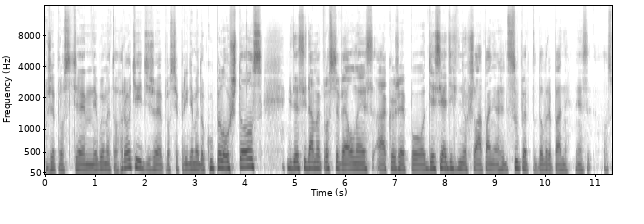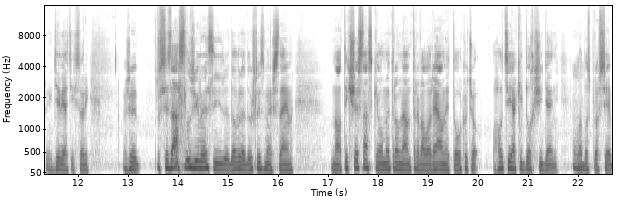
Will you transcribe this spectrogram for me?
že proste nebudeme to hrotiť, že proste prídeme do kúpelov štos, kde si dáme proste wellness a akože po desiatich dňoch šlápania, že super, to dobre padne. Nie, 8, 9, sorry. Že proste zaslúžime si, že dobre, došli sme až sem No a tých 16 kilometrov nám trvalo reálne toľko, čo hociaký dlhší deň. Mm. Lebo proste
